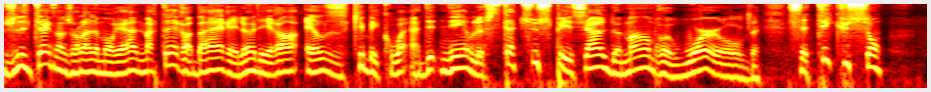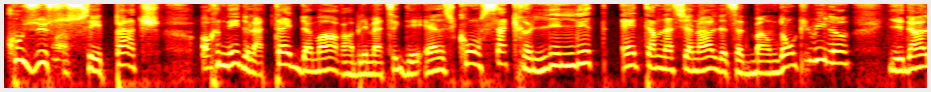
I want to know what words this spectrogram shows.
j'ai le texte dans le Journal de Montréal. Martin Robert est l'un des rares Hells québécois à détenir le statut spécial de membre World. Cet écusson cousu sur ses patchs, orné de la tête de mort emblématique des Hells, consacre l'élite internationale de cette bande. Donc lui, là, il est dans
